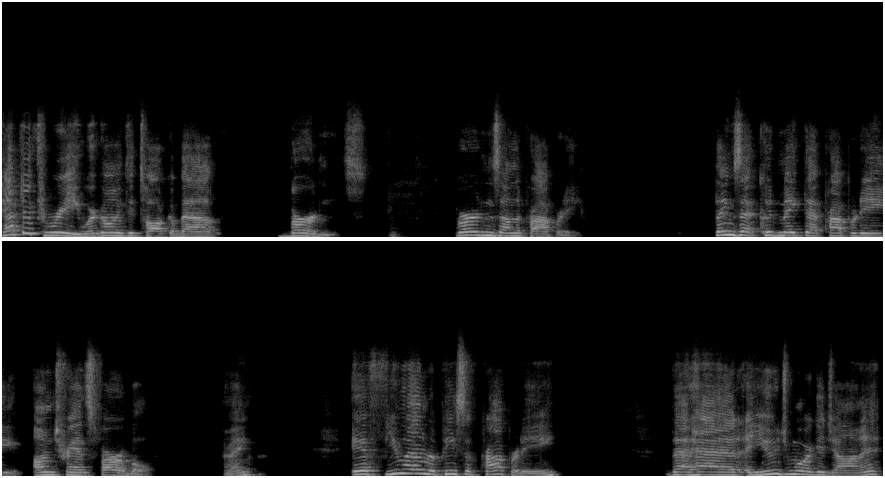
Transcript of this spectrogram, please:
Chapter three, we're going to talk about burdens, burdens on the property, things that could make that property untransferable, right? If you have a piece of property that had a huge mortgage on it,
